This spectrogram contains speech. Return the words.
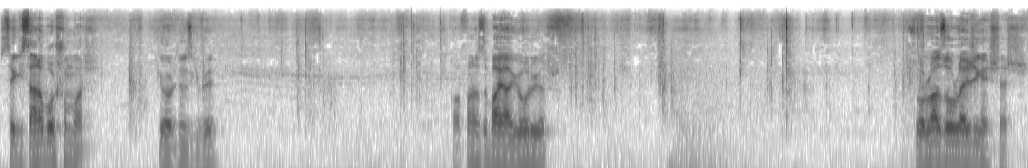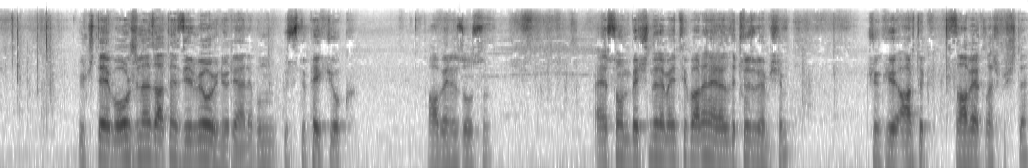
8 tane boşum var. Gördüğünüz gibi. Kafanızı bayağı yoruyor. Sorular zorlayıcı gençler. 3D ve orijinal zaten zirve oynuyor yani. Bunun üstü pek yok. Haberiniz olsun. En son 5. deneme itibaren herhalde çözmemişim. Çünkü artık sınava yaklaşmıştı.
